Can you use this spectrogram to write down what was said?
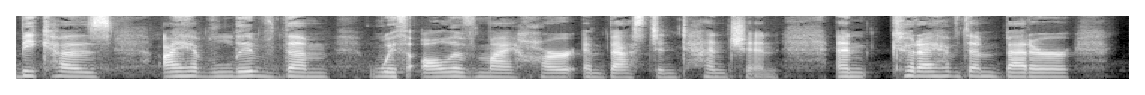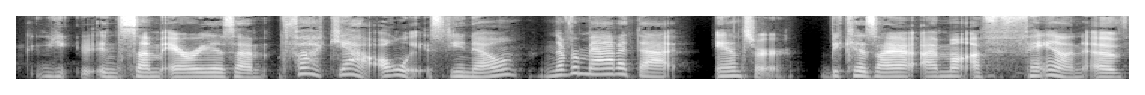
because I have lived them with all of my heart and best intention. And could I have done better? in some areas I'm fuck yeah always you know never mad at that answer because I, I'm a fan of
